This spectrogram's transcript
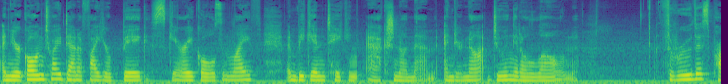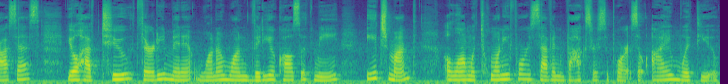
and you're going to identify your big, scary goals in life and begin taking action on them. And you're not doing it alone. Through this process, you'll have two 30 minute one on one video calls with me each month, along with 24 7 Voxer support. So I'm with you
